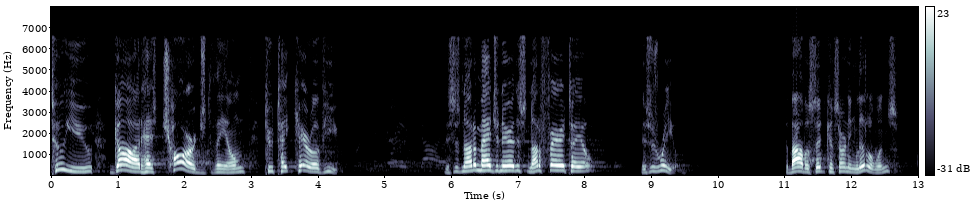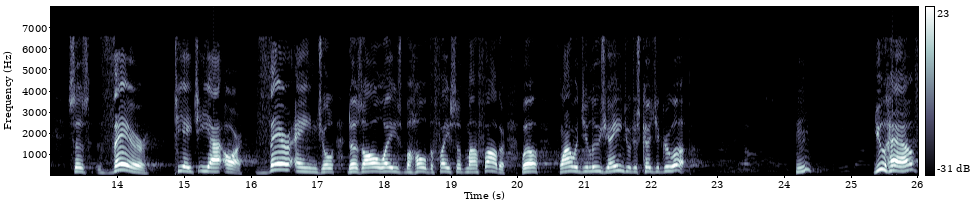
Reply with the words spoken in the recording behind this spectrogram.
to you. God has charged them to take care of you. This is not imaginary. This is not a fairy tale. This is real. The Bible said concerning little ones, says their, T-H-E-I-R, their angel does always behold the face of my Father. Well, why would you lose your angel just because you grew up? Hmm? You have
